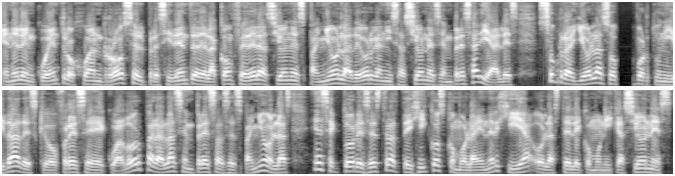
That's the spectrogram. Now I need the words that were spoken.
En el encuentro, Juan Ross, el presidente de la Confederación Española de Organizaciones Empresariales, subrayó las oportunidades que ofrece Ecuador para las empresas españolas en sectores estratégicos como la energía o las telecomunicaciones.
